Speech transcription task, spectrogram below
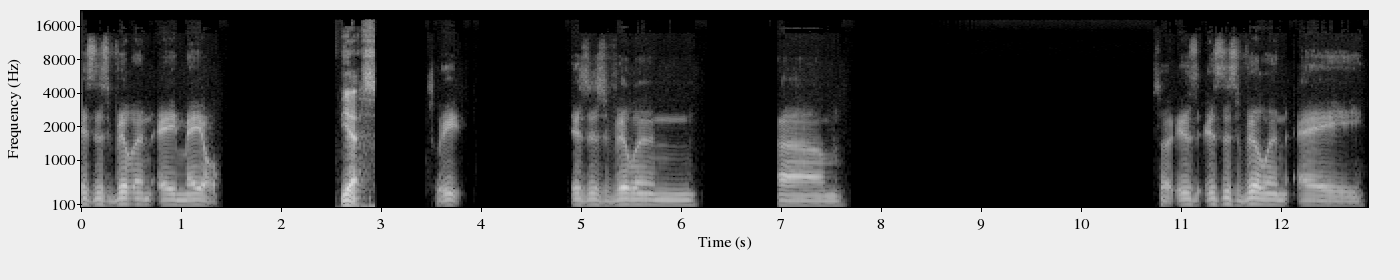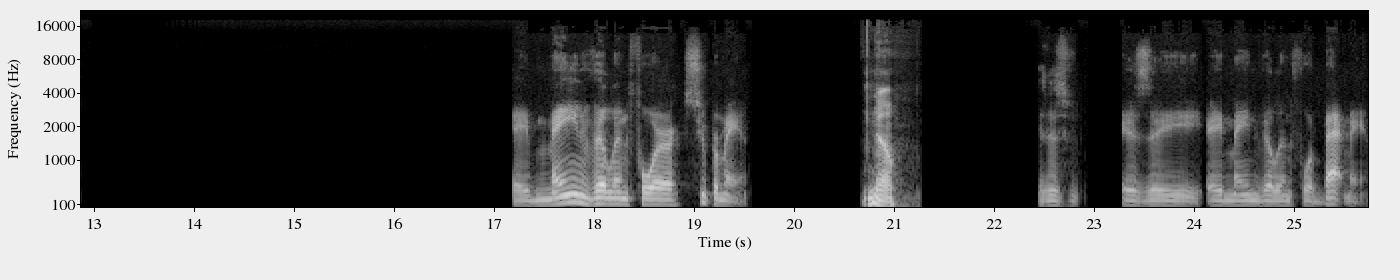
Is this villain a male? Yes. Sweet. Is this villain um so is is this villain a a main villain for Superman? No. Is this is he a main villain for Batman?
